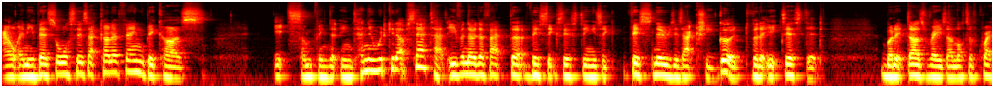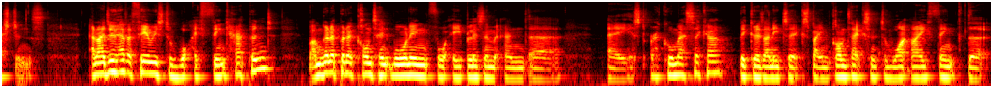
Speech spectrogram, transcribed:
out any of their sources, that kind of thing, because it's something that Nintendo would get upset at. Even though the fact that this existing is this news is actually good that it existed, but it does raise a lot of questions. And I do have a theory as to what I think happened, but I'm going to put a content warning for ableism and uh, a historical massacre because I need to explain context into why I think that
